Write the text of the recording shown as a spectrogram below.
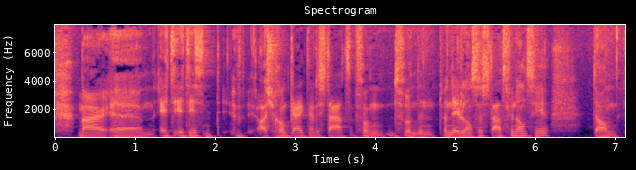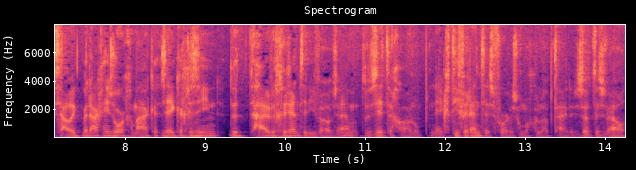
maar uh, het, het is, als je gewoon kijkt naar de staat van, van, de, van de Nederlandse staatsfinanciën dan zou ik me daar geen zorgen maken. Zeker gezien de huidige renteniveaus. Hè? Want we zitten gewoon op negatieve rentes voor sommige looptijden. Dus dat is wel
